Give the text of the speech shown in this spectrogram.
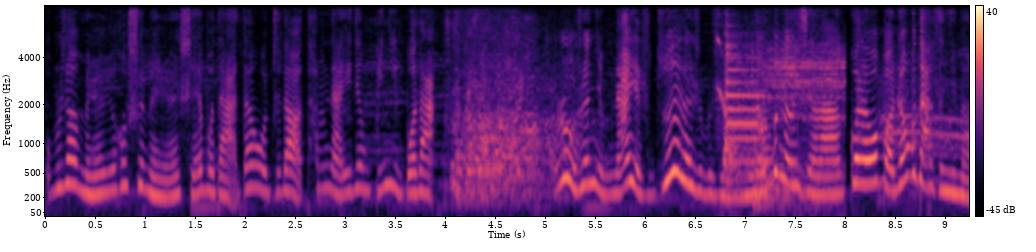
我不知道美人鱼和睡美人谁不大，但我知道他们俩一定比你波大。不 是我说你们俩也是醉了是不是？能不能行了？过来，我保证不打死你们。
